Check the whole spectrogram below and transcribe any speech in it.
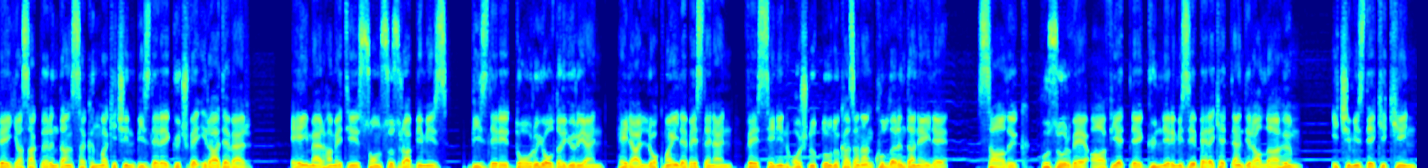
ve yasaklarından sakınmak için bizlere güç ve irade ver. Ey merhameti sonsuz Rabbimiz, bizleri doğru yolda yürüyen, helal lokma ile beslenen ve senin hoşnutluğunu kazanan kullarından eyle. Sağlık, huzur ve afiyetle günlerimizi bereketlendir Allah'ım. İçimizdeki kin,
